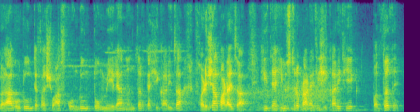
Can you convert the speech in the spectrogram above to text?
गळा घोटून त्याचा श्वास कोंडून तो मेल्यानंतर त्या शिकारीचा फडशा पाडायचा ही त्या हिंस्त्र प्राण्याची शिकारीची एक पद्धत आहे.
